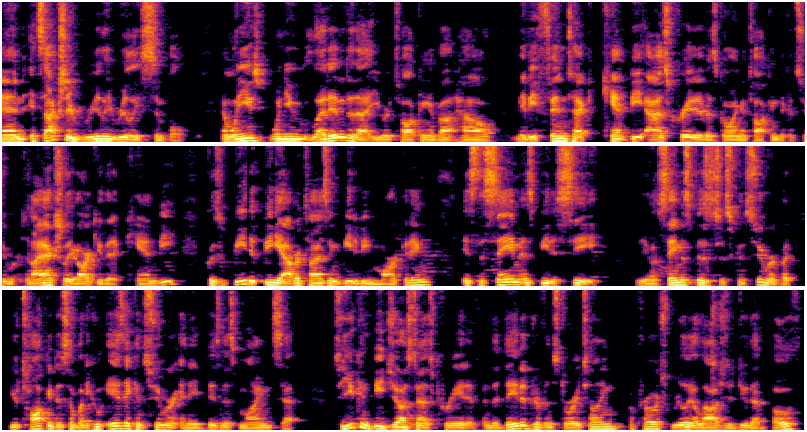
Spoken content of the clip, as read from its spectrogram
And it's actually really, really simple. And when you when you led into that, you were talking about how maybe fintech can't be as creative as going and talking to consumers. And I actually argue that it can be because B2B advertising, B2B marketing is the same as B2C. You know, same as business to consumer, but you're talking to somebody who is a consumer in a business mindset. So you can be just as creative. And the data driven storytelling approach really allows you to do that both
